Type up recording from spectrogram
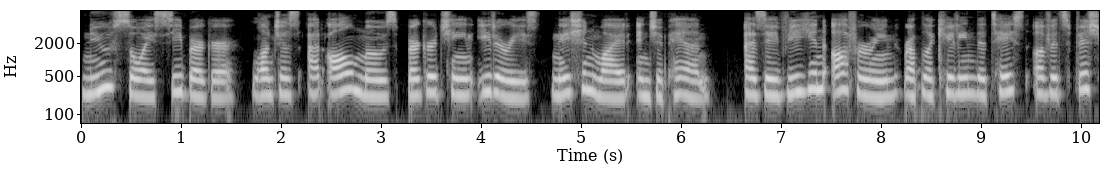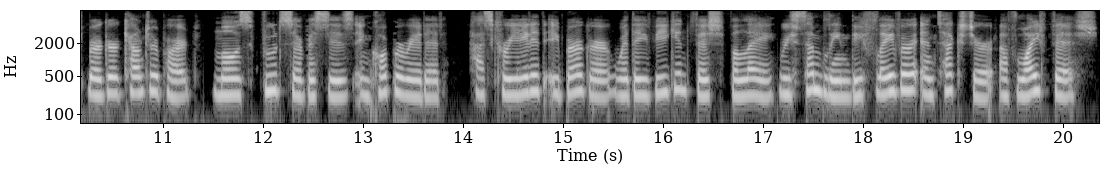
New Soy Sea Burger launches at all MOS burger chain eateries nationwide in Japan. As a vegan offering replicating the taste of its fish burger counterpart, MOS Food Services Incorporated has created a burger with a vegan fish fillet resembling the flavor and texture of white fish,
